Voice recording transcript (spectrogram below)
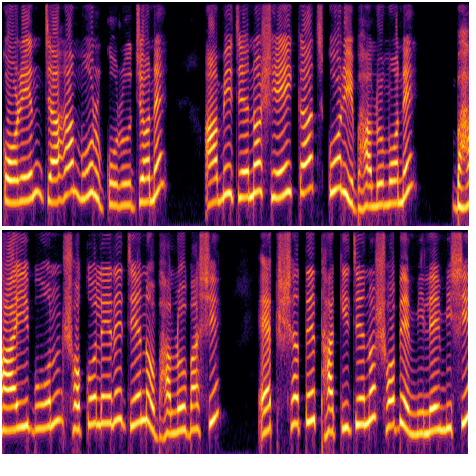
করেন যাহা মোর গুরুজনে, আমি যেন সেই কাজ করি ভালো মনে, ভাই বোন সকলের যেন ভালোবাসি একসাথে থাকি যেন সবে মিলে মিশি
